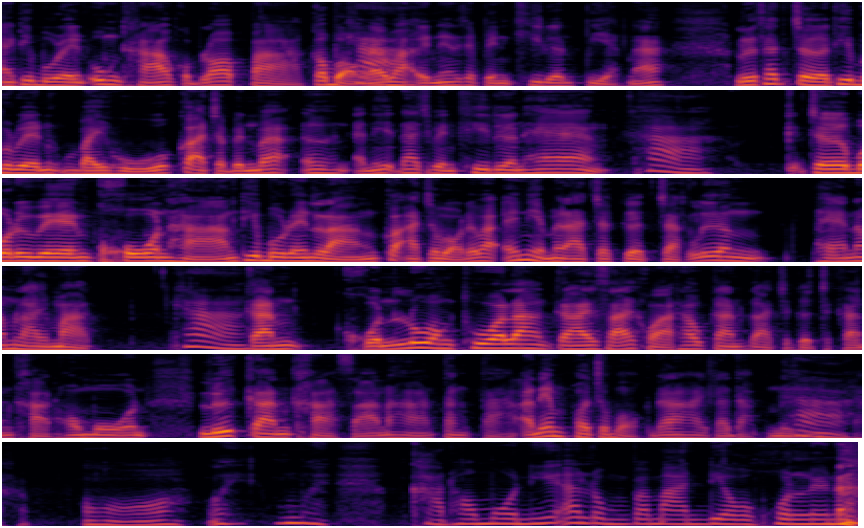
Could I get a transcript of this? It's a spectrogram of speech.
งที่บริเวณอุ้งเท้ากับรอบปากก็บอกได้ค่ะว่าไอ้นี่น่าจะเป็นขี้เลือนเปียกนะ หรือถ้าเจอที่บริเวณใบหูก็อาจจะเป็นว่าเอออันนี้น่าจะเป็นขี้เลือนแห้งค่ะ เจอบริเวณโคนหางที่บริเวณหลัง ก็อาจจะบอกได้ว่าไอ้เนี่ยมันอาจจะเกิดจากเรื่องแพ้น้ำลายหมัดค่ะการขนล่วงทั่วร่างกายซ้ายขวาเท่ากันก็อาจจะเกิดจากการขาดฮอร์โมน หรือการขาดสารอาหารต่าง ๆ อันนี้มันพอจะบอกได้ระดับหนึ่งค่ะนะครับอ๋อโอ้ยเมื่อยขาดฮอร์โมนนี้อารมณ์ประมาณเดียวกับคนเลยนะ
